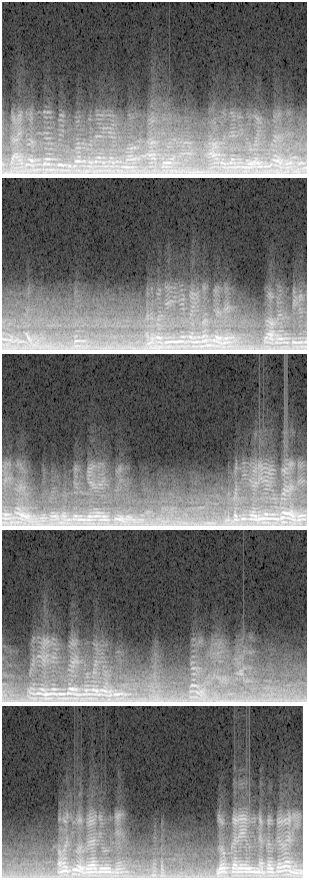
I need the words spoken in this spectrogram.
એ કાયદો સમજી જાય ભાઈ દુકાનો બધા અહીંયા આ બજારની નવ વાગે ઉગાડે છે? અને પછી એક વાગે બંધ કરે છે. તો આપણે ટિકિટ બેસી ના રહેવું એક વાગે બંધ કરીને ઘેર સુઈ જવું અને પછી અઢી વાગે ઉગાડે છે. પછી અઢી વાગે ઉગાડી નવ વાગ્યા સુધી ચાલો. આમાં શું અઘરા જેવું છે? લોક કરે એવી નકલ કરવાની.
